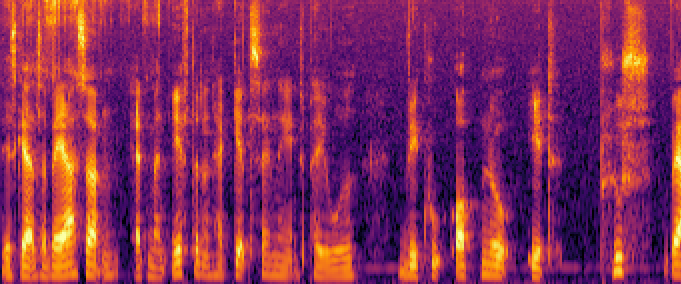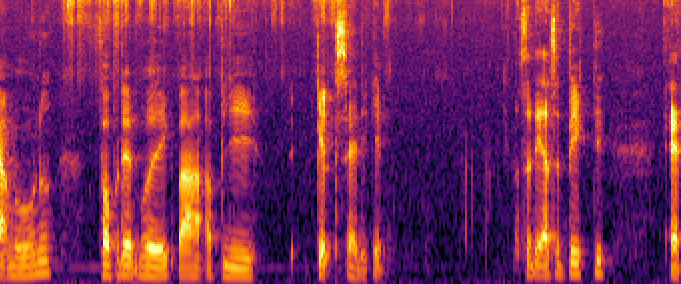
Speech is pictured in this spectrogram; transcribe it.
Det skal altså være sådan, at man efter den her gældsaneringsperiode vil kunne opnå et plus hver måned, for på den måde ikke bare at blive gældsat igen. Så det er altså vigtigt, at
